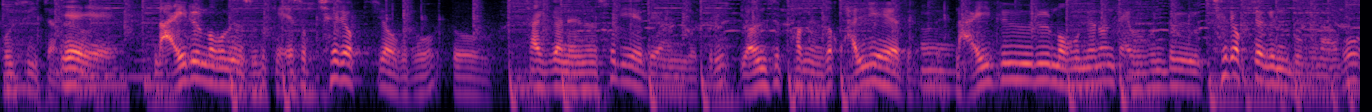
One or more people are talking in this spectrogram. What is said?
볼 수 있잖아요. 예, 예. 나이를 먹으면서도 계속 체력적으로 또 자기가 내는 소리에 대한 것들을 연습하면서 관리해야 돼요. 음. 나이들을 먹으면은 대부분들 체력적인 부분하고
